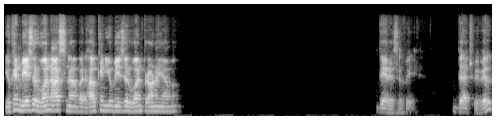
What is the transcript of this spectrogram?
You can measure one asana, but how can you measure one pranayama? There is a way that we will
